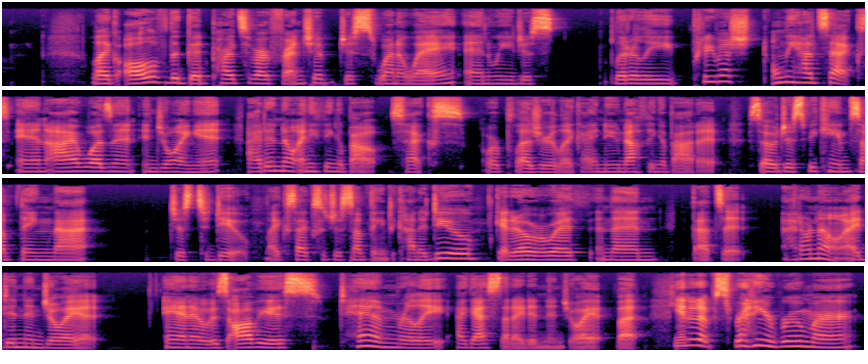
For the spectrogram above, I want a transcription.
Like all of the good parts of our friendship just went away and we just literally pretty much only had sex and I wasn't enjoying it. I didn't know anything about sex or pleasure, like I knew nothing about it. So it just became something that just to do. Like sex was just something to kind of do, get it over with, and then that's it. I don't know. I didn't enjoy it. And it was obvious to him, really, I guess, that I didn't enjoy it. But he ended up spreading a rumor.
